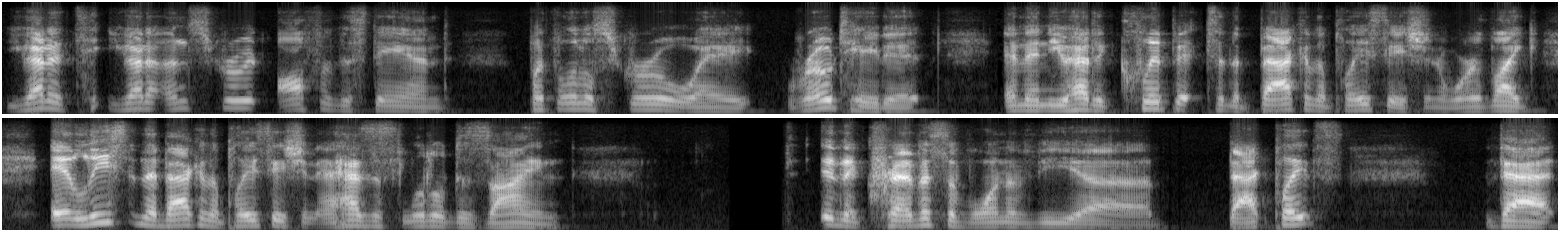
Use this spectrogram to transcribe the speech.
you gotta t- you gotta unscrew it off of the stand, put the little screw away, rotate it, and then you had to clip it to the back of the PlayStation. Where like, at least in the back of the PlayStation, it has this little design in the crevice of one of the uh, back plates. That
